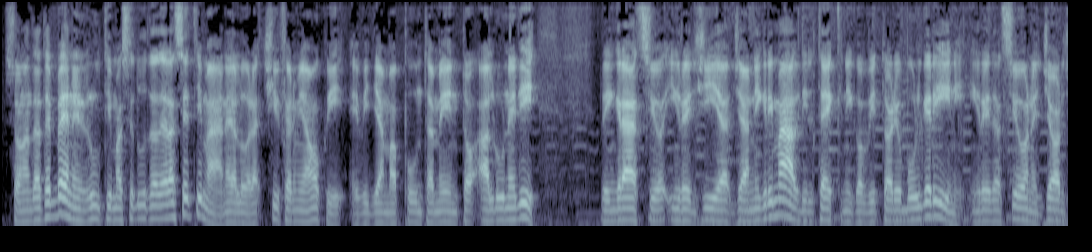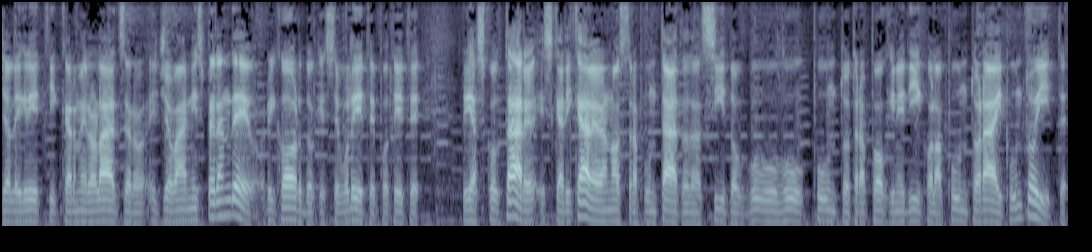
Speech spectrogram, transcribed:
sono andate bene nell'ultima seduta della settimana e allora ci fermiamo qui e vi diamo appuntamento a lunedì. Ringrazio in regia Gianni Grimaldi, il tecnico Vittorio Bulgherini, in redazione Giorgio Allegretti, Carmelo Lazzaro e Giovanni Sperandeo. Ricordo che se volete potete riascoltare e scaricare la nostra puntata dal sito www.trapochinedicola.rai.it.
